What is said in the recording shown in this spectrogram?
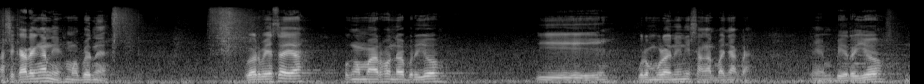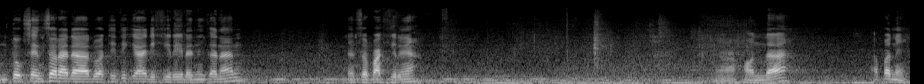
Masih kalengan ya mobilnya. Luar biasa ya penggemar Honda Brio di bulan-bulan ini sangat banyak lah. Nih. Untuk sensor ada dua titik ya di kiri dan di kanan. Sensor parkirnya. Nah, Honda apa nih?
